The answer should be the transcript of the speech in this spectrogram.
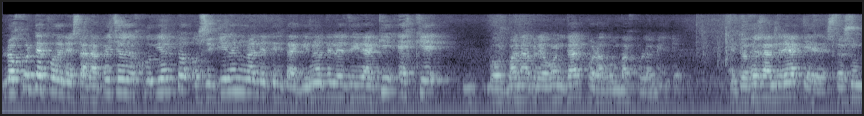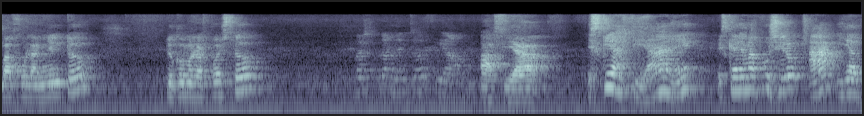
los cortes pueden estar a pecho descubierto o si tienen una letrita aquí una letrita aquí, es que os van a preguntar por algún basculamiento. Entonces, Andrea, que esto es un basculamiento, ¿tú cómo lo has puesto? Basculamiento hacia Hacia A. Es que hacia A, ¿eh? Es que además pusieron A y A'.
